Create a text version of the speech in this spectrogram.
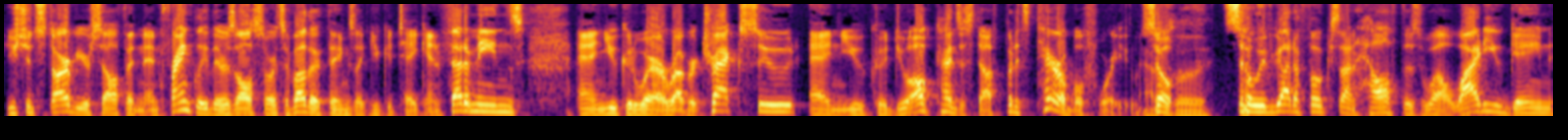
you should starve yourself. And, and frankly, there's all sorts of other things like you could take amphetamines and you could wear a rubber tracksuit and you could do all kinds of stuff, but it's terrible for you. Absolutely. So, so we've got to focus on health as well. Why do you gain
